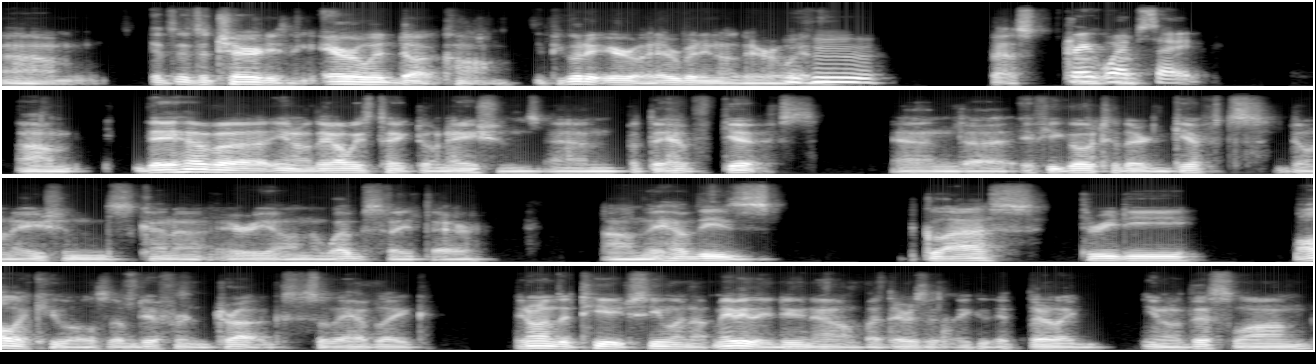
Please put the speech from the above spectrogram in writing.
um, it's, it's a charity thing, erowid.com. If you go to Erowid, everybody knows Erowid, Mhm. best. Great website. um, they have a you know they always take donations and but they have gifts and uh, if you go to their gifts donations kind of area on the website there um, they have these glass 3d molecules of different drugs so they have like they don't have the thc one up? Maybe they do now but there's a, like they're like you know this long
